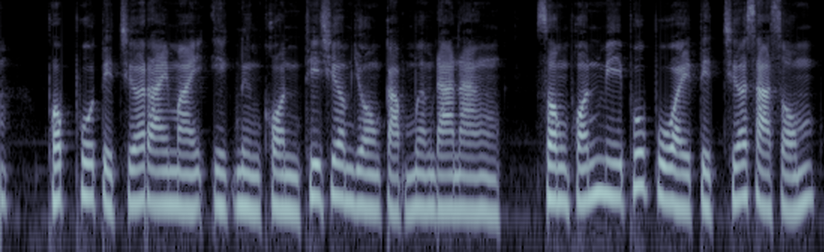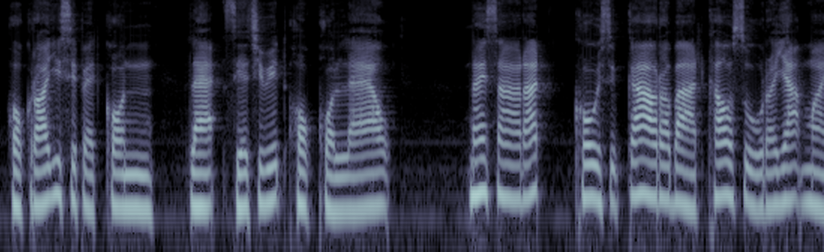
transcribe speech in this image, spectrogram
3 พบผู้ติดเชื้อรายใหม่อีกหนึ่งคนที่เชื่อมโยงกับเมืองดานัง ส่งผลมีผู้ป่วยติดเชื้อสะสม 621 คน และเสียชีวิต 6 คนแล้ว ในสหรัฐ โควิด -19 ระบาดเข้าสู่ระยะใหม่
